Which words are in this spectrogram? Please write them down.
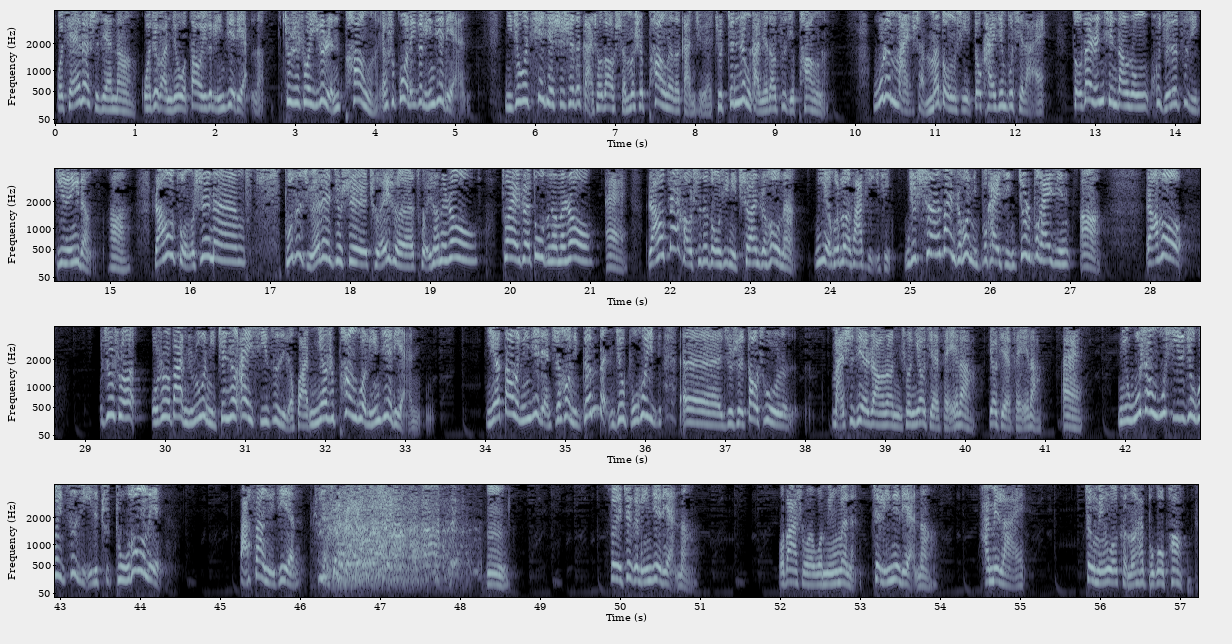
我前一段时间呢，我就感觉我到一个临界点了，就是说一个人胖啊，要是过了一个临界点，你就会切切实实的感受到什么是胖了的感觉，就真正感觉到自己胖了，无论买什么东西都开心不起来。走在人群当中，会觉得自己低人一等啊，然后总是呢，不自觉的就是扯一扯腿上的肉，拽一拽肚子上的肉，哎，然后再好吃的东西，你吃完之后呢，你也会乱发脾气。你就吃完饭之后你不开心，就是不开心啊。然后我就说，我说爸，你如果你真正爱惜自己的话，你要是胖过临界点，你要到了临界点之后，你根本就不会呃，就是到处满世界嚷嚷，你说你要减肥了，要减肥了，哎。你无声无息的就会自己的主主动的把饭给戒了，嗯，所以这个临界点呢，我爸说，我明白了，这临界点呢还没来，证明我可能还不够胖。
